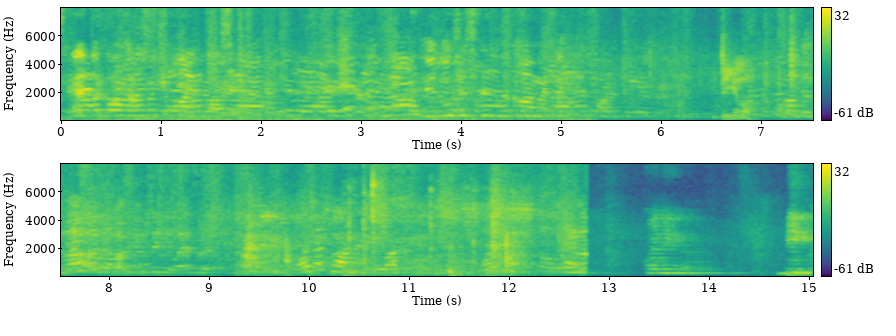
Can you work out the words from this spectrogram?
скрита камера знімає нас. Не дуже скрита камера. Тіло? Можна з вами Коліна. Бік.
